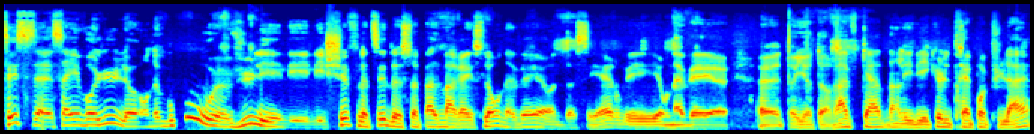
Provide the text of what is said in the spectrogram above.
tu sais, ça, évolue là. On a beaucoup vu les, les, les chiffres là, de ce palmarès-là. On avait Honda CRV, on avait Toyota Rav4 dans les véhicules très populaires.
